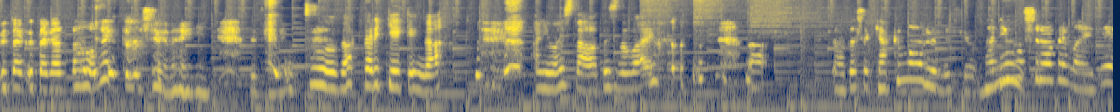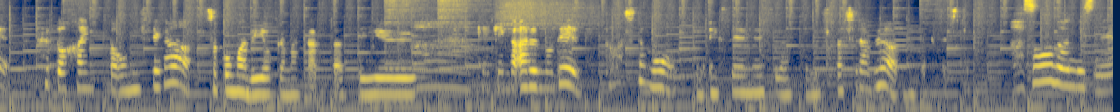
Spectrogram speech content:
疑疑った方がいいかもしれないですね。そう、がっかり経験がありました、私の場合は。私は逆もあるんですよ。何も調べないで、ふと入ったお店がそこまで良くなかったっていう経験があるので、どうしてもその SNS だったり下調べはめちゃくちゃしてあそうなんですね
